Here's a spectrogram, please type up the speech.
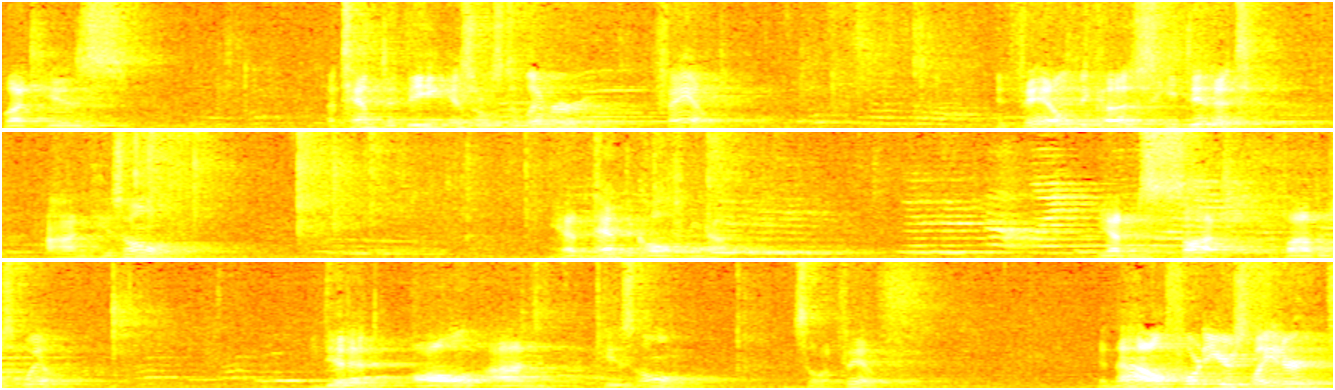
But his attempt at being Israel's deliverer failed. It failed because he did it on his own. Hadn't had the call from God. He hadn't sought the Father's will. He did it all on his own. And so it failed. And now, 40 years later,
